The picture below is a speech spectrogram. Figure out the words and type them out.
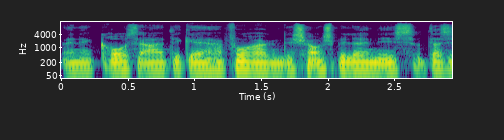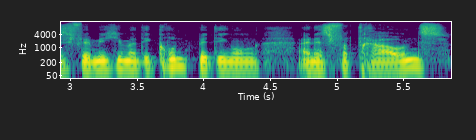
eine großartige, hervorragende Schauspielerin ist. Und das ist für mich immer die Grundbedingung eines Vertrauens.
